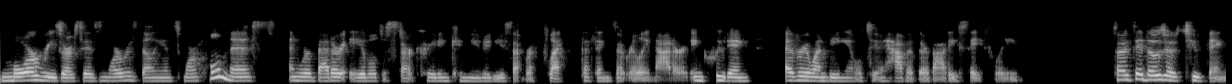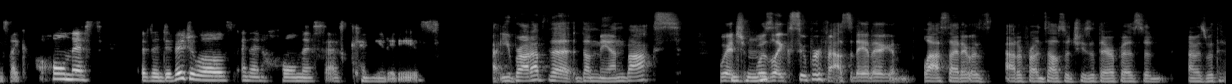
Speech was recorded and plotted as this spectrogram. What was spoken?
more resources, more resilience, more wholeness, and we're better able to start creating communities that reflect the things that really matter, including everyone being able to inhabit their body safely. So I'd say those are two things like wholeness as individuals and then wholeness as communities. You brought up the the man box which mm-hmm. was like super fascinating. And last night I was at a friend's house and she's a therapist and I was with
